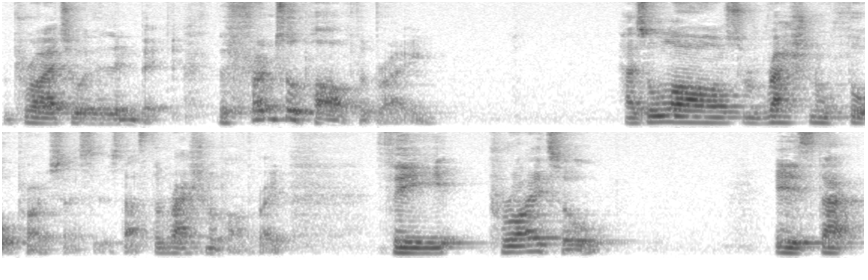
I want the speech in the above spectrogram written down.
the parietal, and the limbic. The frontal part of the brain has all our sort of rational thought processes. That's the rational part of the brain. The parietal is that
